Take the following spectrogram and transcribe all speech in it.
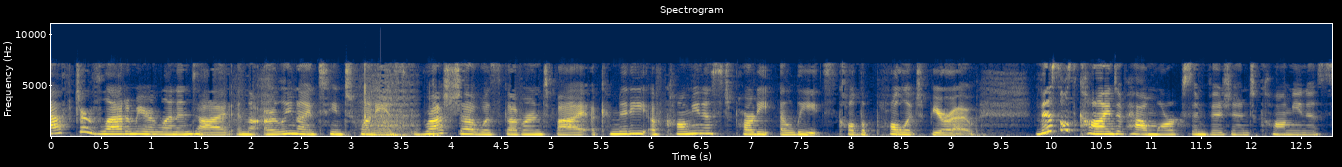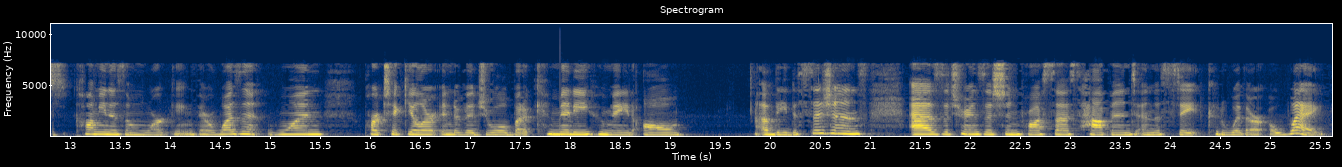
After Vladimir Lenin died in the early 1920s, Russia was governed by a committee of Communist Party elites called the Politburo. This was kind of how Marx envisioned communist communism working. There wasn't one particular individual, but a committee who made all of the decisions as the transition process happened and the state could wither away.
